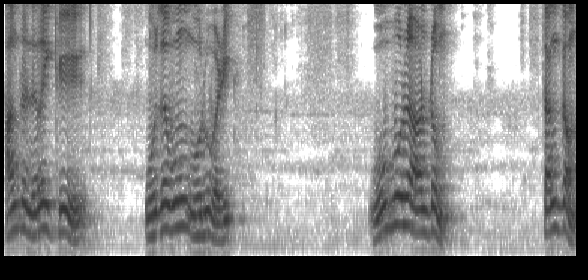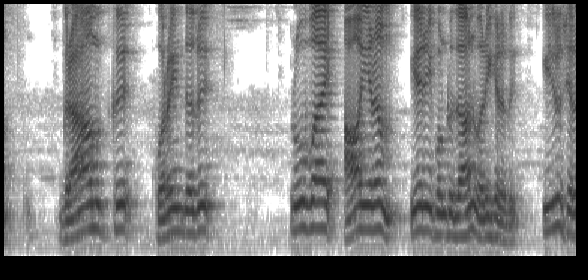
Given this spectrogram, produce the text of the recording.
அந்த நிலைக்கு உதவும் ஒரு வழி. ஒவ்வொரு ஆண்டும் தங்கம் கிராமுக்கு குறைந்தது ரூபாய் ஆயிரம் ஏறிக்கொண்டுதான் வருகிறது. இதில் சில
